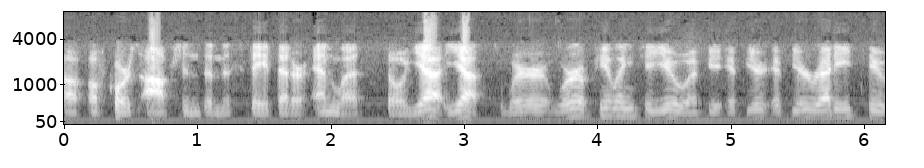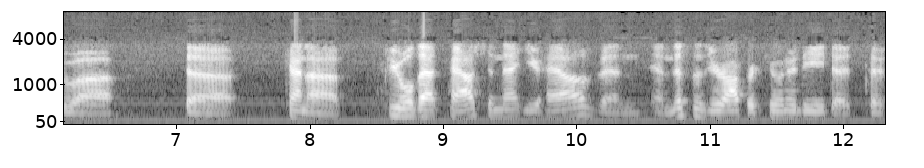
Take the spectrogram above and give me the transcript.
Uh, of course, options in the state that are endless. So yeah, yes, we're we're appealing to you if you if you're if you're ready to uh, to kind of fuel that passion that you have and and this is your opportunity to to,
